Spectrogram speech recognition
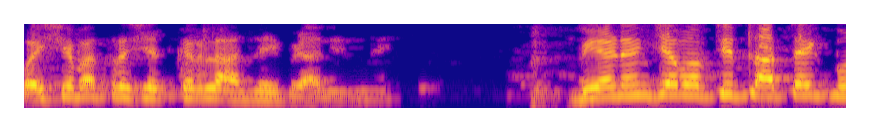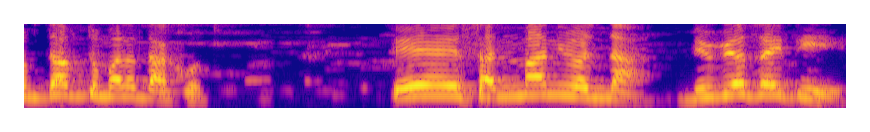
पैसे मात्र शेतकऱ्याला आजही मिळालेले नाही बियाण्यांच्या बाबतीत आता एक मुद्दा तुम्हाला दाखवतो. ते सन्मान योजना दिव्यच आहे ती.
